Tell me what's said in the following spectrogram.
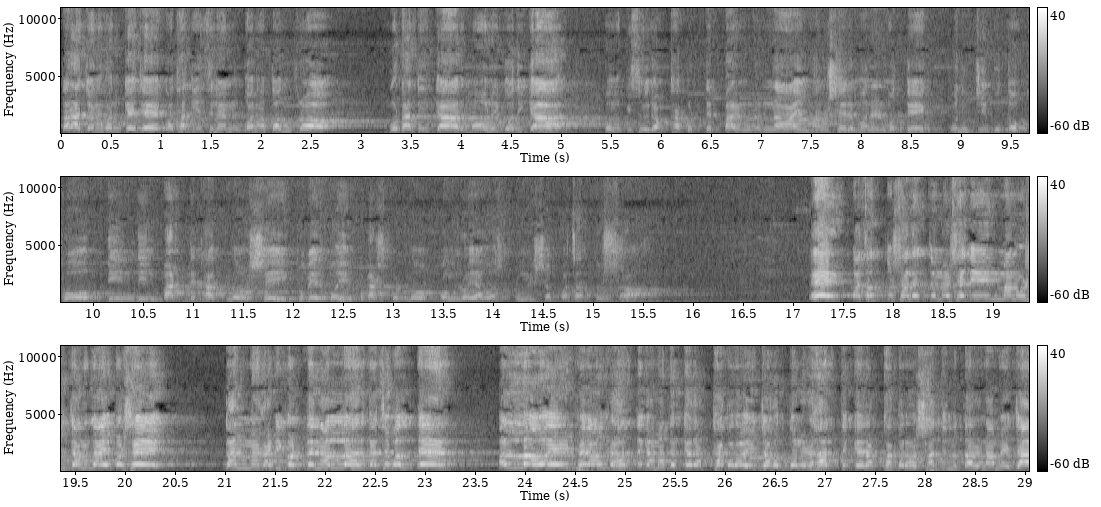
তারা জনগণকে যে কথা দিয়েছিলেন, গণতন্ত্র, ভোটাধিকার, মৌলিক অধিকার কোনো কিছুই রক্ষা করতে পারেন নাই। মানুষের মনের মধ্যে পুঞ্জীভূত ক্ষোভ দিন দিন বাড়তে থাকল। সেই ক্ষোভের বই প্রকাশ করল পনেরোই আগস্ট উনিশশো পঁচাত্তর সাল। এই পঁচাত্তর সালের জন্য সেদিন মানুষ জানাজায় বসে কান্নাকাটি করতেন, আল্লাহর কাছে বলতেন আল্লাহ, এই ফেরাউনের হাত থেকে আমাদেরকে রক্ষা করো, এই জগদ্দলের হাত থেকে রক্ষা করো, স্বাধীনতার নামে যা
